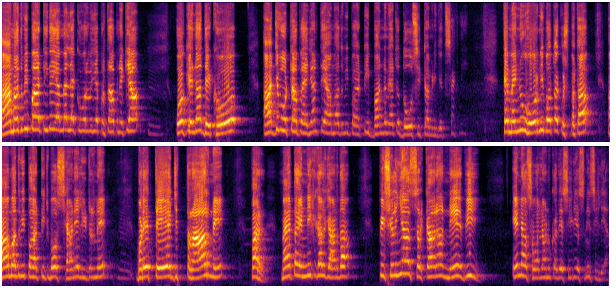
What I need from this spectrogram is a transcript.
ਆਮ ਆਦਮੀ ਪਾਰਟੀ ਦੇ ਐਮਐਲਏ ਕੁਮਰ ਵਿਜੇ ਪ੍ਰਤਾਪ ਨੇ ਕਿਹਾ ਉਹ ਕਹਿੰਦਾ ਦੇਖੋ ਅੱਜ ਵੋਟਾਂ ਪੈ ਜਾਣ ਤੇ ਆਮ ਆਦਮੀ ਪਾਰਟੀ 92 ਚੋਂ ਦੋ ਸੀਟਾਂ ਵੀ ਨਹੀਂ ਜਿੱਤ ਸਕਦੀ। ਤੇ ਮੈਨੂੰ ਹੋਰ ਨਹੀਂ ਬਹੁਤਾ ਕੁਝ ਪਤਾ, ਆਮ ਆਦਮੀ ਪਾਰਟੀ 'ਚ ਬਹੁਤ ਸਿਆਣੇ ਲੀਡਰ ਨੇ, ਬੜੇ ਤੇਜ਼ ਤਰਾਰ ਨੇ, ਪਰ ਮੈਂ ਤਾਂ ਇੰਨੀ ਕੁ ਗੱਲ ਜਾਣਦਾ, ਪਿਛਲੀਆਂ ਸਰਕਾਰਾਂ ਨੇ ਵੀ ਇਹਨਾਂ ਸਵਾਲਾਂ ਨੂੰ ਕਦੇ ਸੀਰੀਅਸ ਨਹੀਂ ਸੀ ਲਿਆ।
